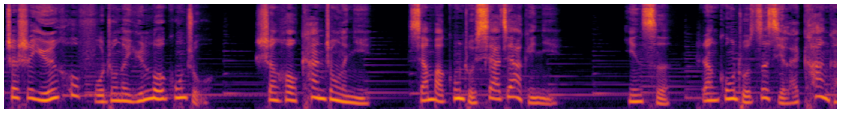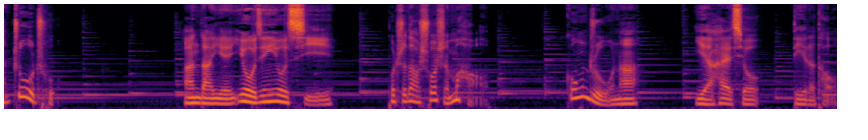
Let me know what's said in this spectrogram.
这是云后府中的云罗公主，身后看中了你，想把公主下嫁给你，因此让公主自己来看看住处。”安大爷又惊又喜，不知道说什么好。公主呢，也害羞，低着头。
